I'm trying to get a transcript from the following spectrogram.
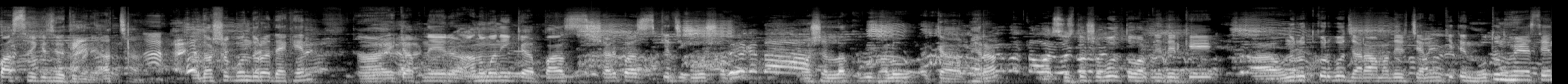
পাঁচ, ছয় কেজি হতে পারে। আচ্ছা দর্শক বন্ধুরা দেখেন এটা আপনার আনুমানিক পাঁচ সাড়ে পাঁচ কেজি গোশ হবে। মাসাল্লাহ খুবই ভালো একটা ভেড়া। সুস্থ সবল তো আপনাদেরকে অনুরোধ করব যারা আমাদের চ্যানেলটিতে নতুন হয়ে আছেন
